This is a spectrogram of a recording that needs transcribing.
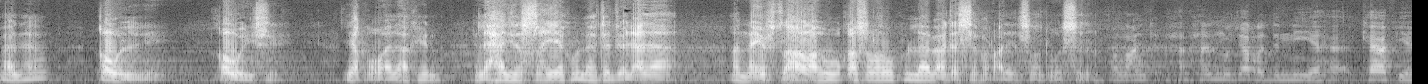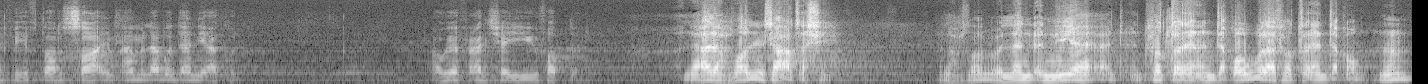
هذا قول قوي يقوى. لكن الأحاديث الصحيحة كلها تدل على أن إفطاره وقصره كلها بعد السفر عليه الصلاة والسلام. الله عنك هل مجرد النية كافية في إفطار الصائم أم لابد أن يأكل؟ أو يفعل شيء يفطر؟ لا الأفضل يتعاطى شيء. الأفضل ولا النية تفطر عند قوم ولا تفطر عند قوم نعم؟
